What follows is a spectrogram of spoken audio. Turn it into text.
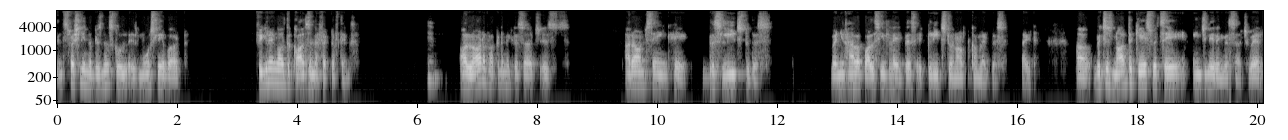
especially in the business school, is mostly about figuring out the cause and effect of things. Yeah. A lot of academic research is around saying, hey, this leads to this. When you have a policy like this, it leads to an outcome like this, right? uh, which is not the case with, say, engineering research, where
